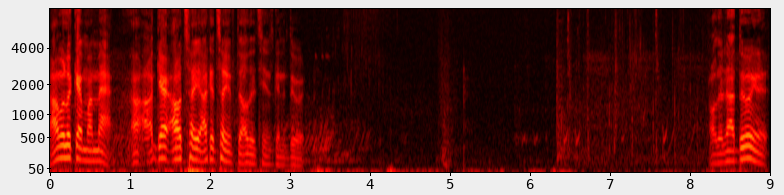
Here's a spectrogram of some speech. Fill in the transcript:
I'm gonna look at my map. I, will I'll tell you. I can tell you if the other team's gonna do it. Oh, they're not doing it.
